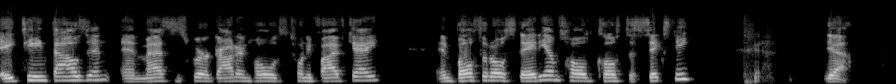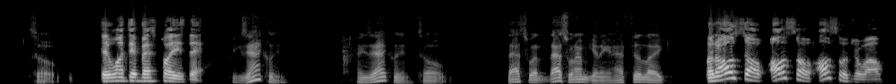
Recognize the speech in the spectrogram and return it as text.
eighteen thousand, and Madison Square Garden holds twenty five k. and both of those stadiums hold close to 60. Yeah. Yeah. So They want their best players there. exactly, exactly. So that's what that's what I'm getting. I feel like But also, also, also, Joel,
